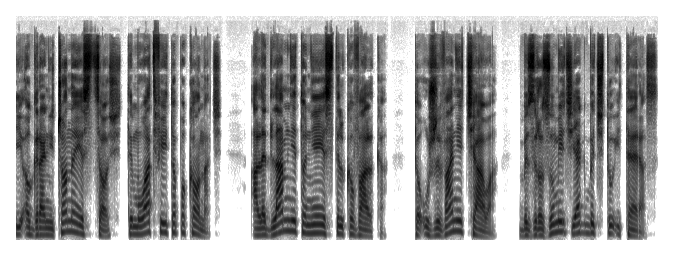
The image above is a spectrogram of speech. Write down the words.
i ograniczone jest coś, tym łatwiej to pokonać. Ale dla mnie to nie jest tylko walka. To używanie ciała, by zrozumieć, jak być tu i teraz,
